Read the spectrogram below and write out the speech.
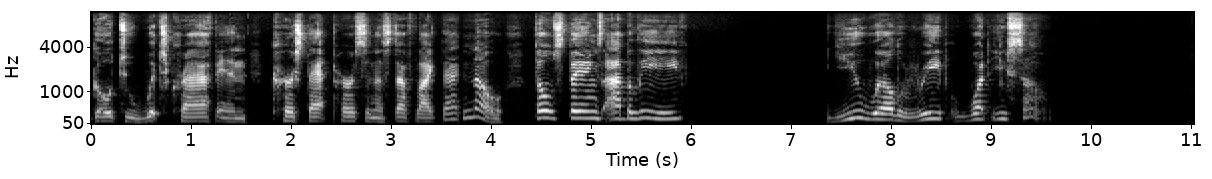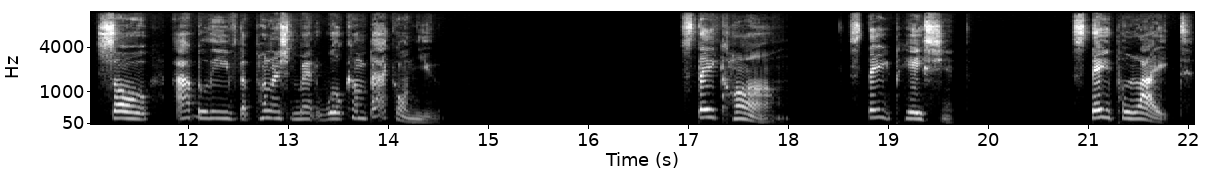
go to witchcraft and curse that person and stuff like that. No, those things I believe you will reap what you sow. So I believe the punishment will come back on you. Stay calm. Stay patient. Stay polite.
